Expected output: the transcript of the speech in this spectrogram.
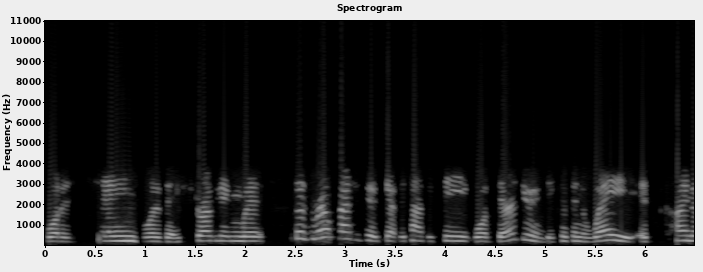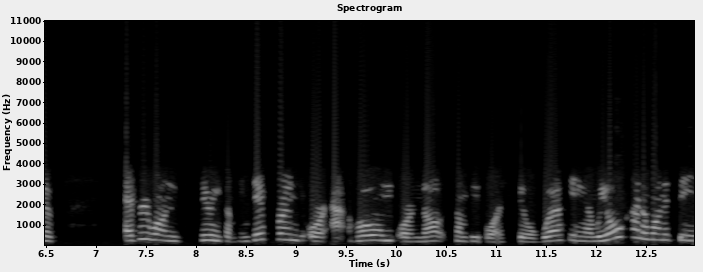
what has changed, what are they struggling with. So it's a real pleasure to get the chance to see what they're doing because in a way it's kind of everyone's doing something different or at home or not. Some people are still working and we all kind of want to see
